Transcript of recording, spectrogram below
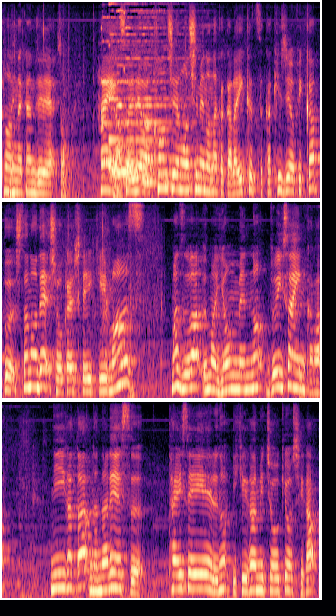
こんな感じで。そう。はい。それでは今週も締めの中からいくつか記事をピックアップしたので紹介していきます。まずは馬4面の V サインから。新潟7レース大西エールの池上調教師が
